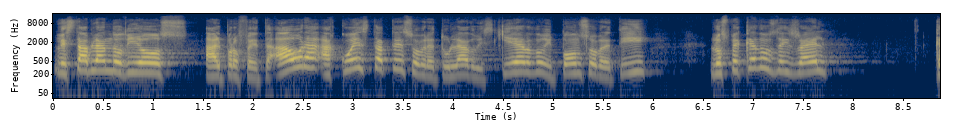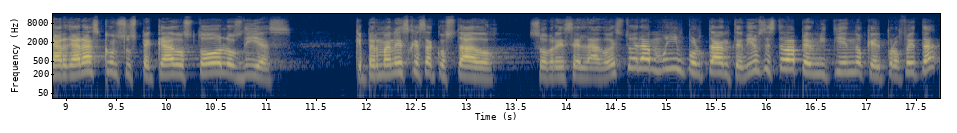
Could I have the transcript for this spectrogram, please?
Le está hablando Dios al profeta. Ahora acuéstate sobre tu lado izquierdo y pon sobre ti los pecados de Israel cargarás con sus pecados todos los días que permanezcas acostado sobre ese lado. Esto era muy importante. Dios estaba permitiendo que el profeta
